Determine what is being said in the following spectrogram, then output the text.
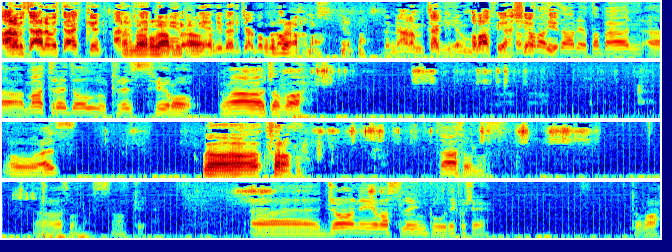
أنا مت... أنا متأكد أنا أربعة، متأكد أربعة، 100% إني برجع بقول ربع أربعة. أربعة. يلا. لأن أنا متأكد. ان المباراه فيها أشياء المباراة كثير. الثانية طبعا آه، مات ريدل وكريس هيرو. آه جراح. وعز؟ آه، ثلاثة. ثلاثة ونص. ثلاثة ونص okay. جوني راسلينج وريكوشي. جراح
